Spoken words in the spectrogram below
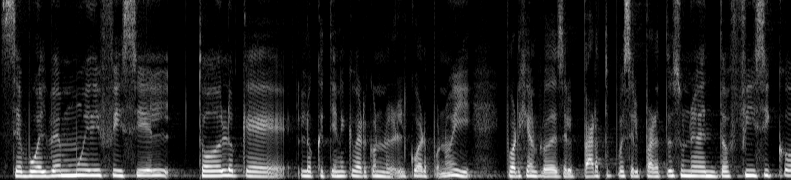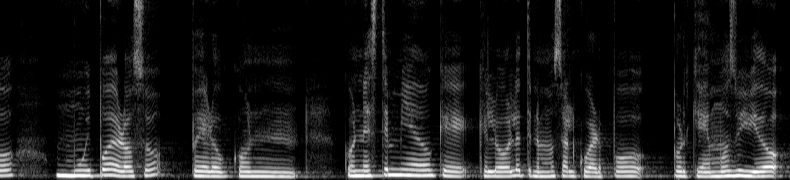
se vuelve muy difícil todo lo que, lo que tiene que ver con el cuerpo, ¿no? Y, por ejemplo, desde el parto, pues el parto es un evento físico muy poderoso, pero con, con este miedo que, que luego le tenemos al cuerpo porque hemos vivido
